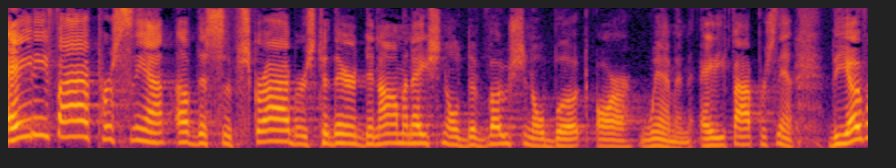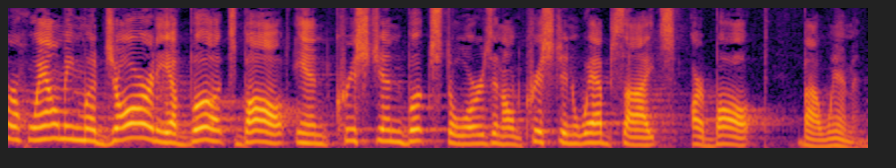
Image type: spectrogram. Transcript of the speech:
85% of the subscribers to their denominational devotional book are women. 85%. The overwhelming majority of books bought in Christian bookstores and on Christian websites are bought by women.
